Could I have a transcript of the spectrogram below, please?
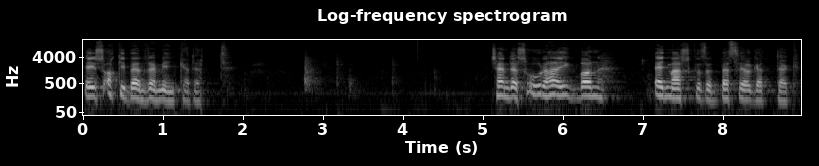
és akiben reménykedett. Csendes óráikban egymás között beszélgettek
